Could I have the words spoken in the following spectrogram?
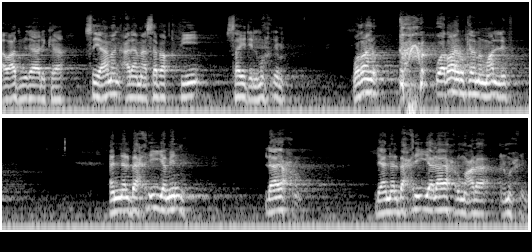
أو عدل ذلك صياما على ما سبق في صيد المحرم. وظاهر وظاهر كلام المؤلف أن البحري منه لا يحرم لأن البحري لا يحرم على المحرم.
